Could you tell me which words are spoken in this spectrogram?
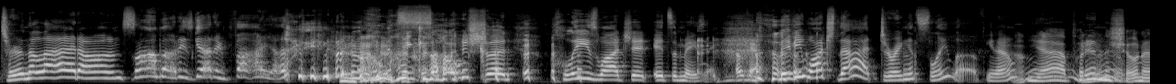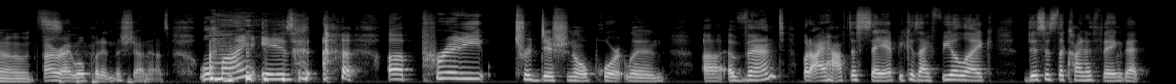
turn the light on. Somebody's getting fired. you know what I mean? my it's gosh. so good. Please watch it. It's amazing. Okay, maybe watch that during its sleigh love. You know. Yeah, put it in the show notes. All right, we'll put it in the show notes. Well, mine is a pretty traditional Portland uh, event, but I have to say it because I feel like this is the kind of thing that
